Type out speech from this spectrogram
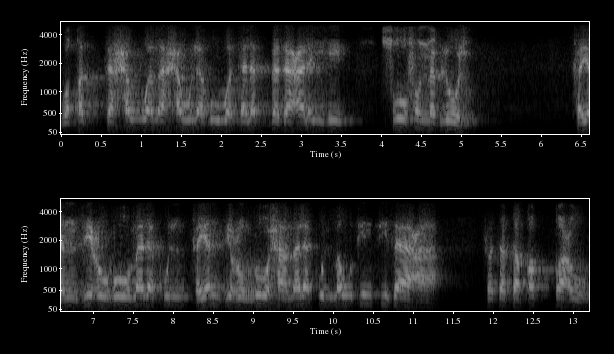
وقد تحوم حوله وتلبد عليه صوف مبلول. فينزعه ملك فينزع الروح ملك الموت انتزاعا فتتقطع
